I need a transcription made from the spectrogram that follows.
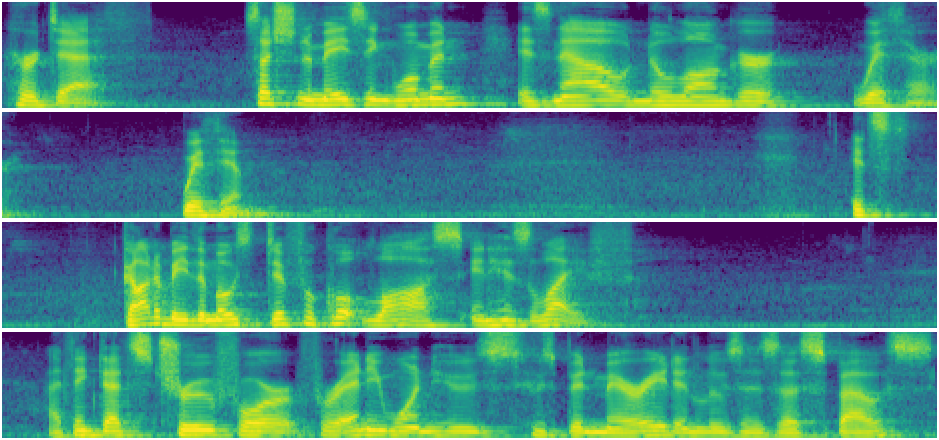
her death? Such an amazing woman is now no longer with her, with him. It's got to be the most difficult loss in his life. I think that's true for, for anyone who's, who's been married and loses a spouse.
